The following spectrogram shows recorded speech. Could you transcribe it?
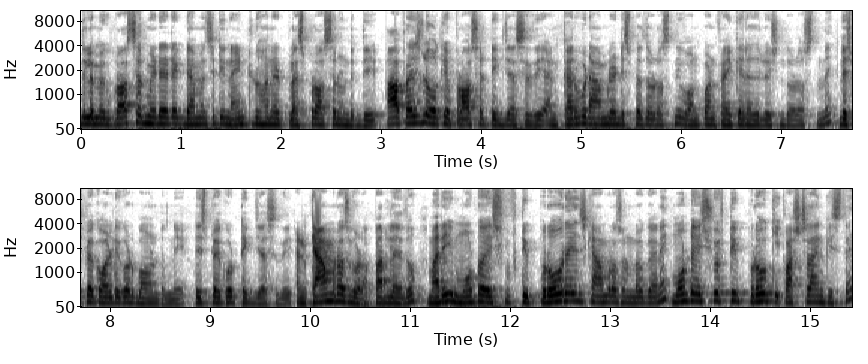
దీనిలో మీకు processor MediaTek Dimensity ninety two hundred plus processor ఉంటుంది ఆ ప్రైస్లో ఓకే ప్రాసెసర్ టిక్ చేస్తుంది. అండ్ కర్వ్డ్ ఆమ్లెట్ డిస్ప్లే తోడు వస్తుంది. One point five K resolution తోడు వస్తుంది. డిస్ప్లే క్వాలిటీ కూడా బాగుంటుంది. డిస్ప్లే కూడా టిక్ చేస్తుంది. అండ్ కెమెరాస్ కూడా పర్లేదు. మరి Moto Edge fifty Pro range cameras ఉండవు కానీ మోటో హెచ్ ఫిఫ్టీ ప్రో కి ఫస్ట్ ర్యాంక్ ఇస్తే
